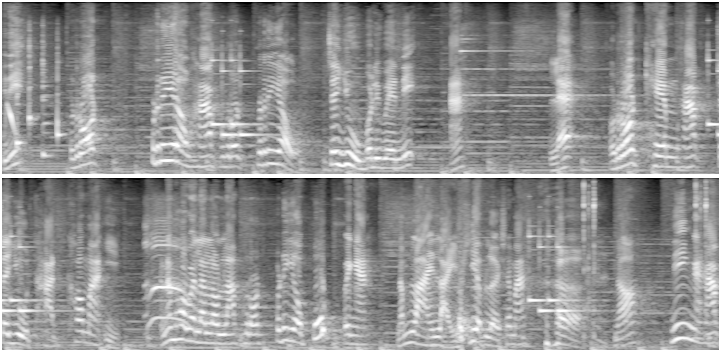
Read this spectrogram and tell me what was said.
ทีนี้รสเปรี้ยวครับรสเปรี้ยวจะอยู่บริเวณนี้อะและ รสเค็มครับ จะอยู่ถัดเข้ามาอีกอันนั้นพอเวลาเรารับรสเปรี้ยวปุ๊บเป็นไงน้ำลายไหลเพียบเลยใช่ไหมเนาะนี่ไงครับ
